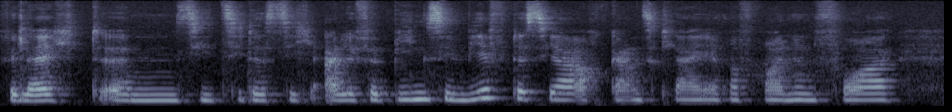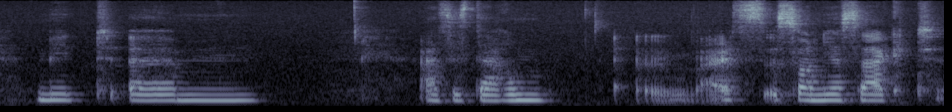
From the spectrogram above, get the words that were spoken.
Vielleicht ähm, sieht sie, dass sich alle verbiegen. Sie wirft es ja auch ganz klar ihrer Freundin vor, mit, ähm, als es darum, äh, als Sonja sagt,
